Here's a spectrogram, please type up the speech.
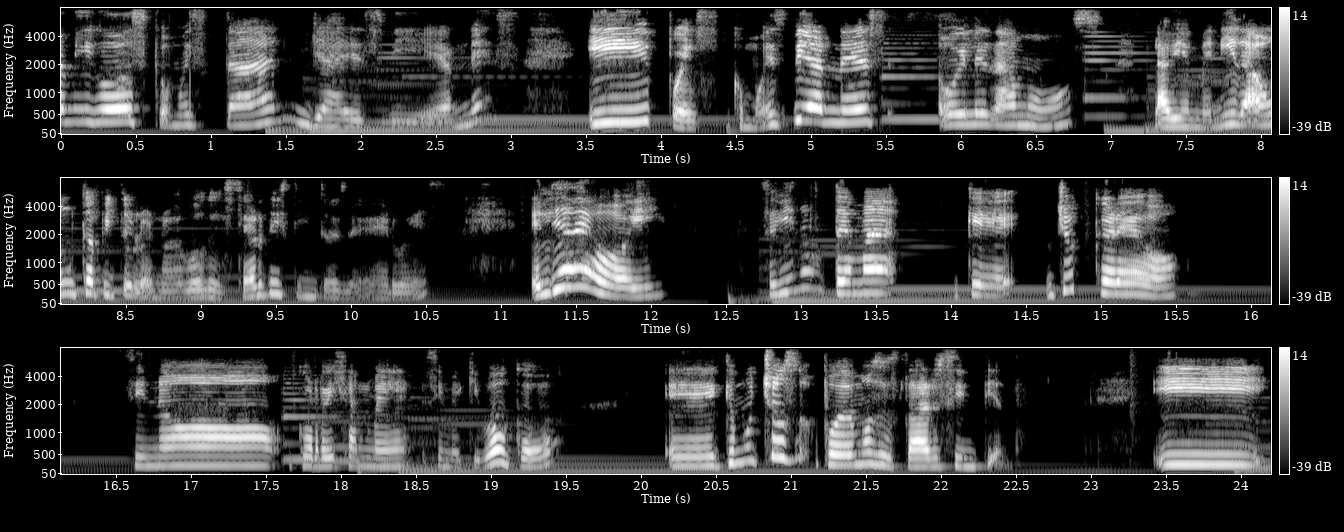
Amigos, ¿cómo están? Ya es viernes y pues como es viernes, hoy le damos la bienvenida a un capítulo nuevo de Ser Distintos de Héroes. El día de hoy se viene un tema que yo creo, si no, corríjanme si me equivoco, eh, que muchos podemos estar sintiendo. Y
